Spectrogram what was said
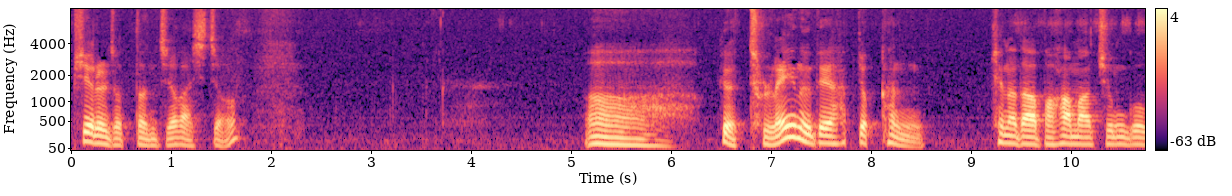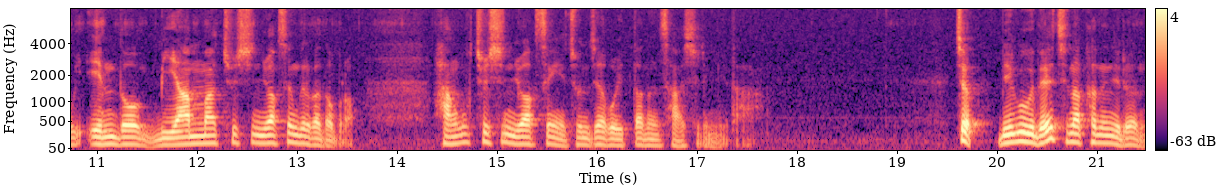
피해를 줬던 지역 아시죠? 어, 그 툴레인 의대에 합격한 캐나다, 바하마, 중국, 인도, 미얀마 출신 유학생들과 더불어 한국 출신 유학생이 존재하고 있다는 사실입니다. 즉, 미국 의대에 진학하는 일은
